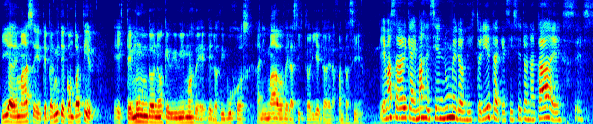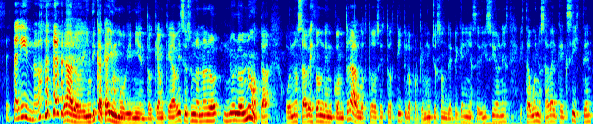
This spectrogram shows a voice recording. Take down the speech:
y además eh, te permite compartir este mundo ¿no? que vivimos de, de los dibujos animados, de las historietas, de la fantasía. Además, saber que hay más de 100 números de historieta que se hicieron acá es, es- está lindo. Claro, indica que hay un movimiento, que aunque a veces uno no lo, no lo nota o no sabes dónde encontrarlos todos estos títulos, porque muchos son de pequeñas ediciones, está bueno saber que existen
